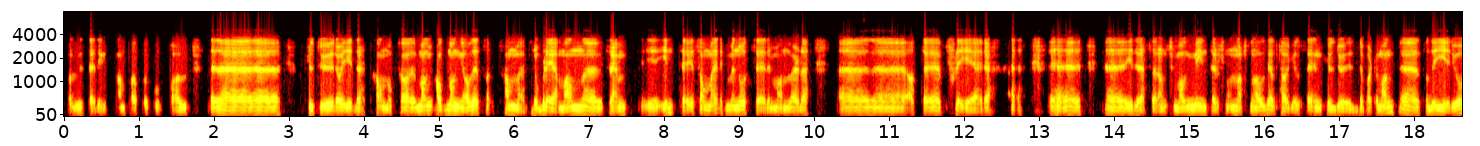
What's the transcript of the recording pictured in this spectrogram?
kvalifiseringskamper for fotball. Eh, kultur og idrett har nok hatt mange av de samme problemene eh, frem inntil i sommer, men nå ser man vel det, eh, at det er flere eh, idrettsarrangement med internasjonal deltakelse enn kulturdepartement. Så det gir jo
